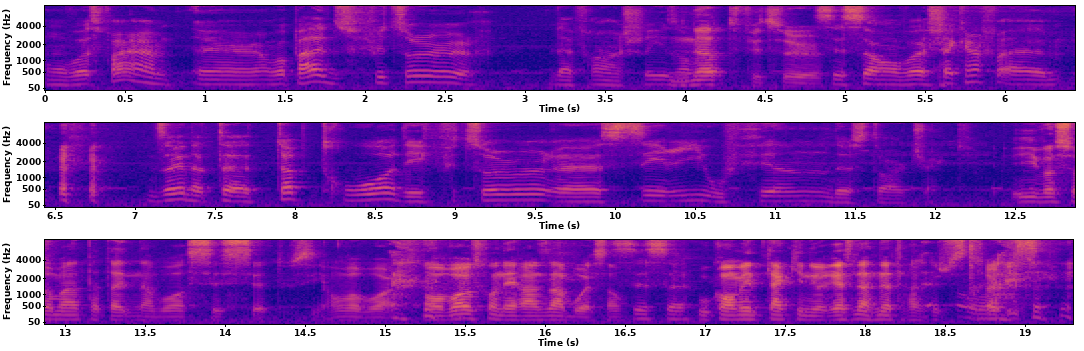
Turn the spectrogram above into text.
on va se faire un- un- on va parler du futur de la franchise. On va- Notre futur. C'est ça, on va chacun dire notre top 3 des futures séries ou films de Star Trek. Il va sûrement peut-être en avoir 6-7 aussi. On va voir. On va voir où est-ce qu'on est rendu en boisson. C'est ça. Ou combien de temps qu'il nous reste dans notre enregistreuse. Ouais.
